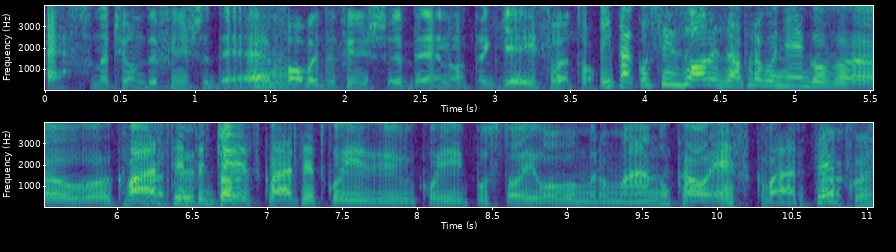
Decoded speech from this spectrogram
F. Znači on definiše D F, mm. a ovaj definiše D nota G i to je to. I tako se i zove zapravo njegov uh, kvartet, kvartet da. jazz da. kvartet koji, koji postoji u ovom romanu kao F kvartet. Tako je.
